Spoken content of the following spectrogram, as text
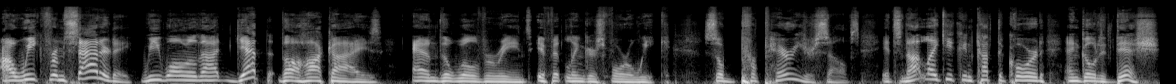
A week from Saturday, we will not get the Hawkeyes and the Wolverines if it lingers for a week. So prepare yourselves. It's not like you can cut the cord and go to Dish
